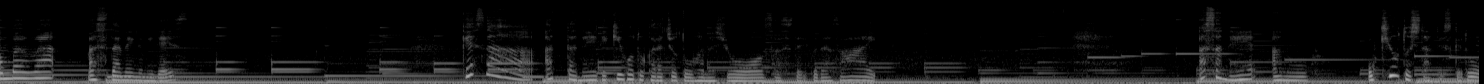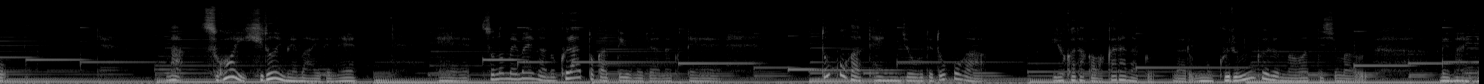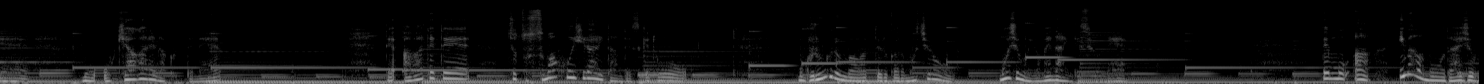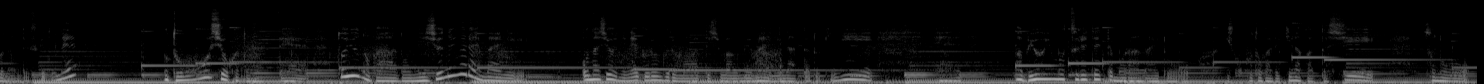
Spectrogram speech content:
こんばんは。増田めぐみです。今朝あったね出来事からちょっとお話をさせてください。朝ねあの起きようとしたんですけどまあすごいひどいめまいでね、えー、そのめまいがあのクラッとかっていうのではなくてどこが天井でどこが床だかわからなくなるもうぐるんぐるん回ってしまうめまいでもう起き上がれなくってね。で慌ててちょっとスマホを開いたんですけどもうぐるんぐるん回ってるからもちろん文字も読めないんですよね。でもあ今はもう大丈夫なんですけどね。どうしようかと思ってというのがあの20年ぐらい前に同じようにねぐるんぐるん回ってしまうめまいになった時に、えー、まあ、病院も連れてってもらわないと行くことができなかったしその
